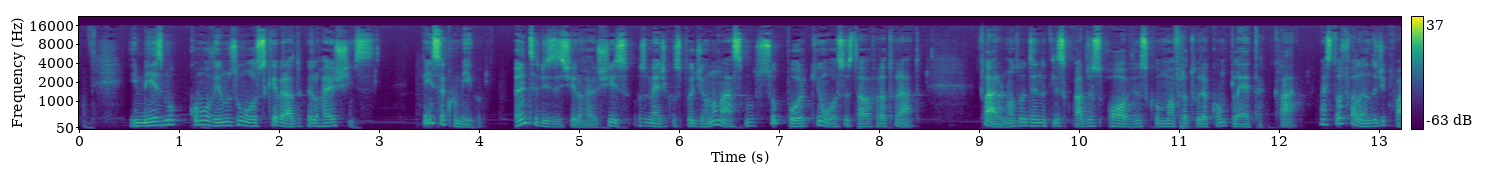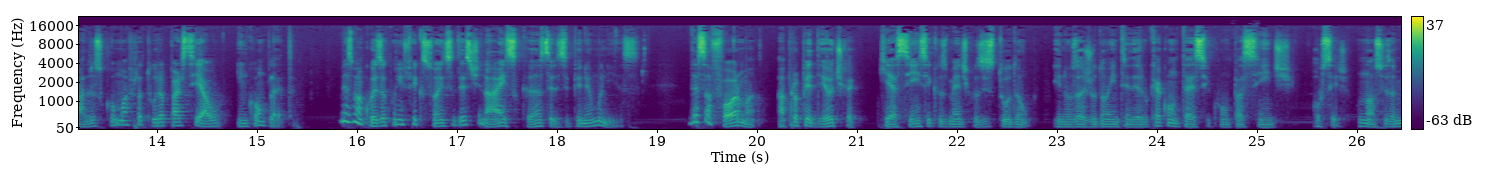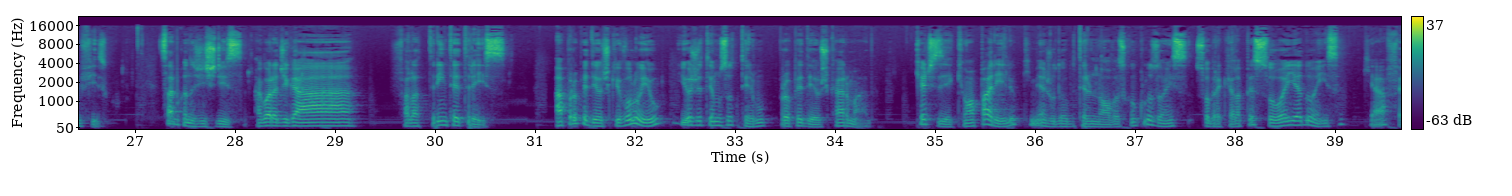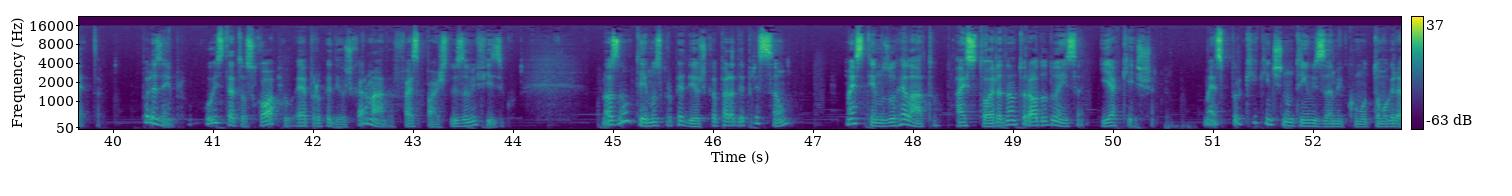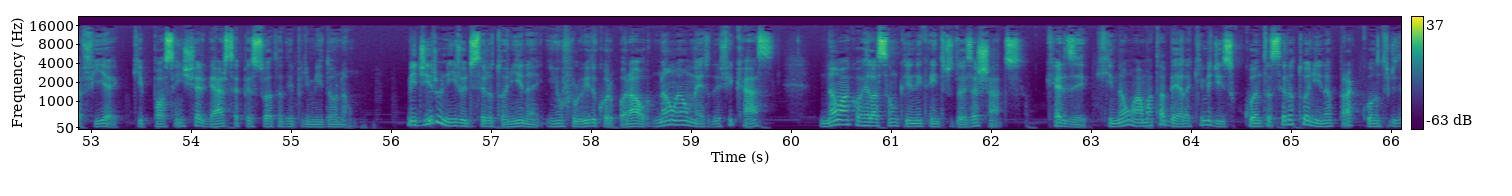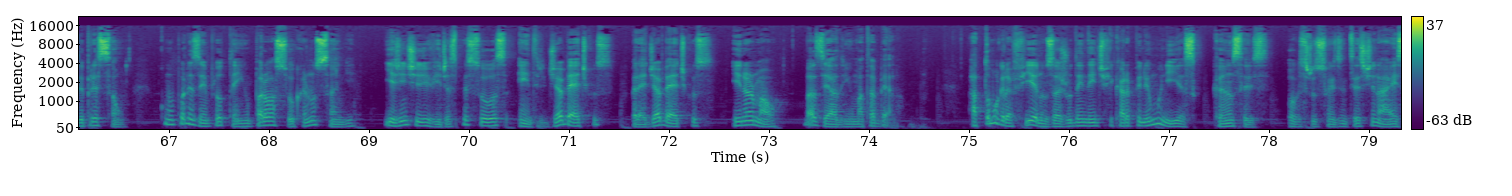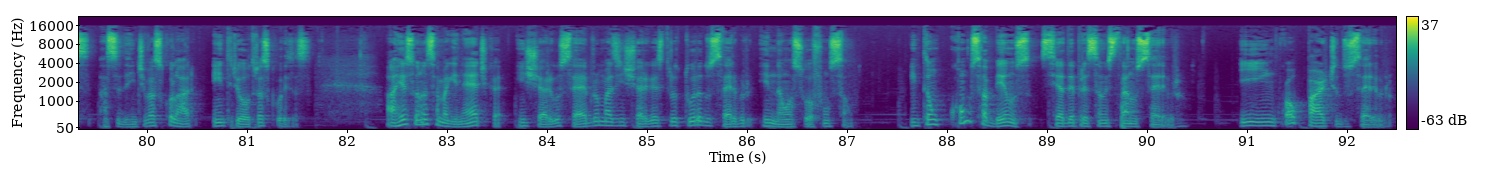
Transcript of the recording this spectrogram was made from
e mesmo como vemos um osso quebrado pelo raio-x. Pensa comigo, antes de existir o raio-x, os médicos podiam no máximo supor que um osso estava fraturado. Claro, não estou dizendo aqueles quadros óbvios como uma fratura completa, claro, mas estou falando de quadros como uma fratura parcial incompleta. Mesma coisa com infecções intestinais, cânceres e pneumonias. Dessa forma, a propedêutica, que é a ciência que os médicos estudam e nos ajudam a entender o que acontece com o paciente, ou seja, o nosso exame físico. Sabe quando a gente diz, agora diga fala 33. A propedêutica evoluiu e hoje temos o termo propedêutica armada. Quer dizer que é um aparelho que me ajuda a obter novas conclusões sobre aquela pessoa e a doença que a afeta. Por exemplo, o estetoscópio é propedêutica armada, faz parte do exame físico. Nós não temos propedêutica para a depressão, mas temos o relato, a história natural da doença e a queixa. Mas por que, a gente não tem um exame como tomografia que possa enxergar se a pessoa está deprimida ou não? Medir o nível de serotonina em um fluido corporal não é um método eficaz, não há correlação clínica entre os dois achados. Quer dizer que não há uma tabela que me diz quanta serotonina para quanto de depressão, como por exemplo eu tenho para o açúcar no sangue, e a gente divide as pessoas entre diabéticos, pré-diabéticos e normal, baseado em uma tabela. A tomografia nos ajuda a identificar pneumonias, cânceres, obstruções intestinais, acidente vascular, entre outras coisas. A ressonância magnética enxerga o cérebro, mas enxerga a estrutura do cérebro e não a sua função. Então, como sabemos se a depressão está no cérebro? E em qual parte do cérebro?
